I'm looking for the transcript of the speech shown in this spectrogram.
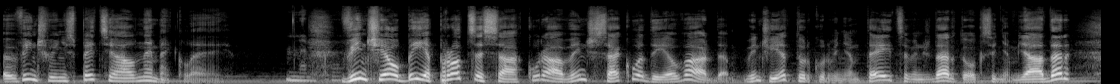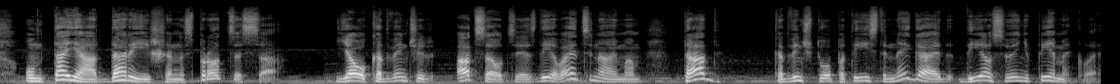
e, viņš viņu speciāli nemeklēja. Nemeklē. Viņš jau bija procesā, kurā viņš seko Dieva vārdam. Viņš iet tur, kur viņam teica, viņš dara to, kas viņam jādara, un tajā darīšanas procesā jau kad viņš ir atsaucies Dieva aicinājumam, tad, kad viņš to pat īsti negaida, Dievs viņu piemeklē.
